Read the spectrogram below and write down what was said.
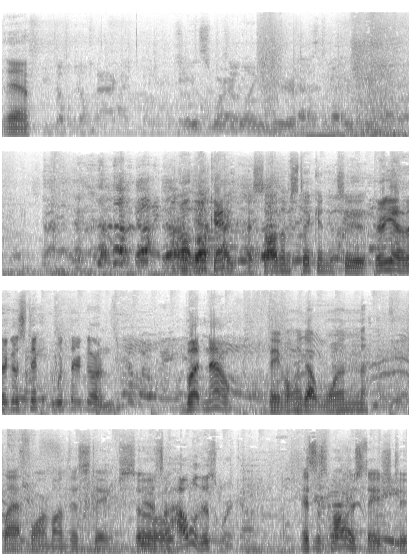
Yeah. So this is where I go in here. All right, Oh, yeah, okay. I, I saw them sticking to They're yeah, they're gonna stick with their guns. But now, They've only got one platform on this stage, so, yeah, so how will this work out? it's a smaller stage too.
